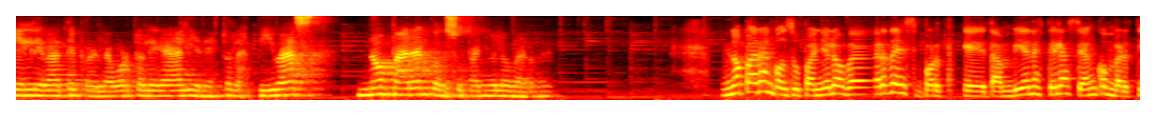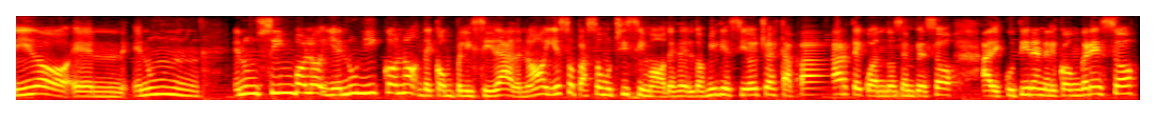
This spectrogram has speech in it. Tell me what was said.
el debate por el aborto legal y en esto las pibas no paran con su pañuelo verde. No paran con sus pañuelos verdes porque también, Estela, se han convertido en, en un en un símbolo y en un ícono de complicidad, ¿no? Y eso pasó muchísimo desde el 2018 a esta parte, cuando se empezó a discutir en el Congreso,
